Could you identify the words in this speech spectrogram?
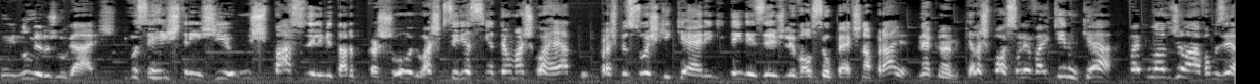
Com inúmeros lugares. E você restringir um espaço delimitado para o cachorro, eu acho que seria assim até o mais correto para as pessoas que querem, que têm desejo de levar o seu pet na praia, né, Cami? Que elas possam levar. E quem não quer, vai pro lado de lá, vamos dizer,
